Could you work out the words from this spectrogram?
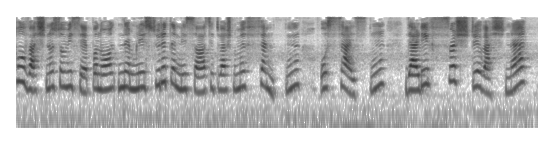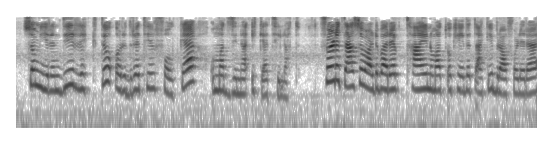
to versene som vi ser på nå, nemlig Surat al-Nisa sitt vers nummer 15 og 16, det er de første versene som gir en direkte ordre til folket om at zina ikke er tillatt. Før dette så var det bare tegn om at ok, dette er ikke bra for dere,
